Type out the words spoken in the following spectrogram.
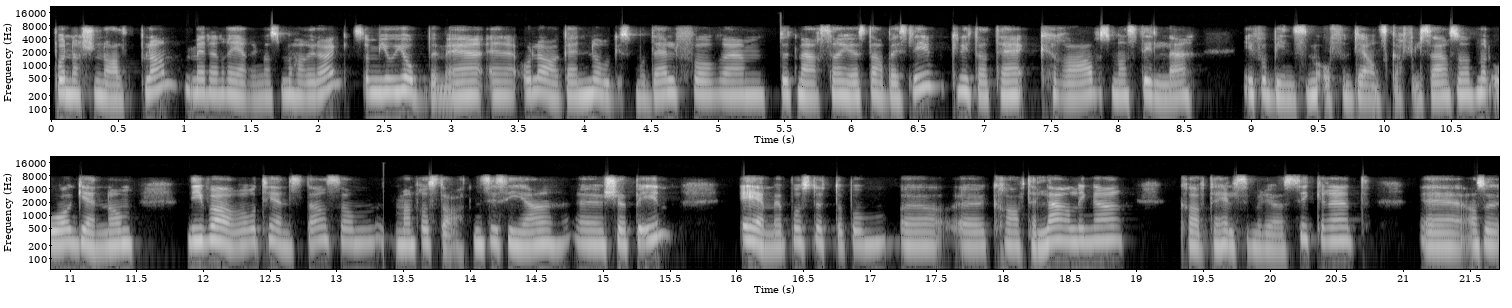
på nasjonalt plan med den regjeringa som vi har i dag, som jo jobber med eh, å lage en norgesmodell for eh, et mer seriøst arbeidsliv knytta til krav som man stiller i forbindelse med offentlige anskaffelser. Sånn at man òg gjennom de varer og tjenester som man fra statens side kjøper inn, er med på å støtte opp om uh, krav til lærlinger, krav til helse, miljø og sikkerhet. Uh, altså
